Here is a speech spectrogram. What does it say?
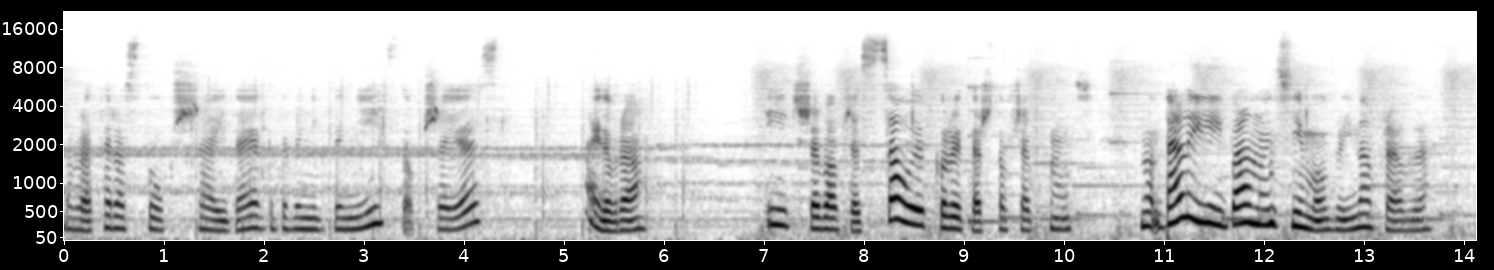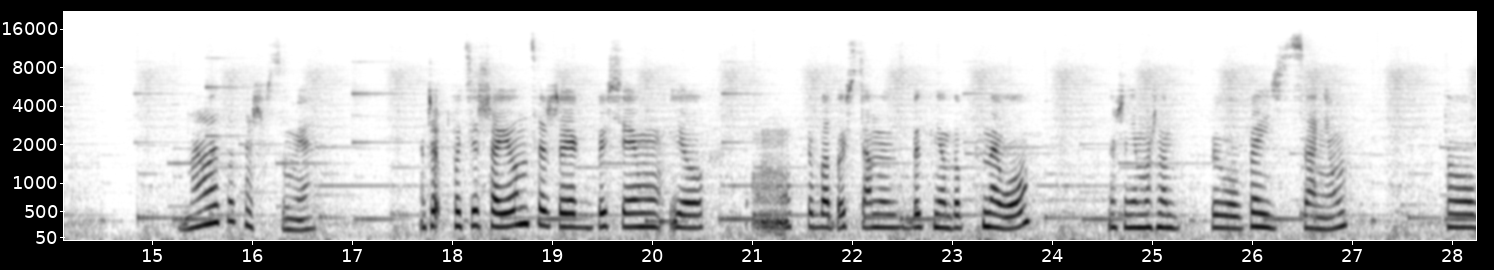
Dobra, teraz tu przejdę, jak gdyby nigdy nic, dobrze jest. No i dobra. I trzeba przez cały korytarz to przepchnąć. No dalej jej balnąć nie mogli, naprawdę. No ale to też w sumie. Znaczy pocieszające, że jakby się ją mm, chyba do ściany zbytnio dopchnęło, że nie można było wejść za nią, to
